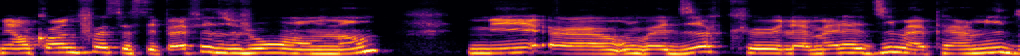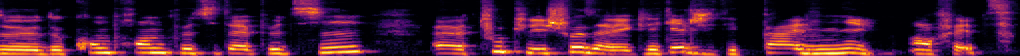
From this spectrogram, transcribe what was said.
mais encore une fois, ça s'est pas fait du jour au lendemain. Mais euh, on va dire que la maladie m'a permis de, de, comprendre petit à petit euh, toutes les choses avec lesquelles j'étais pas alignée, en fait.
